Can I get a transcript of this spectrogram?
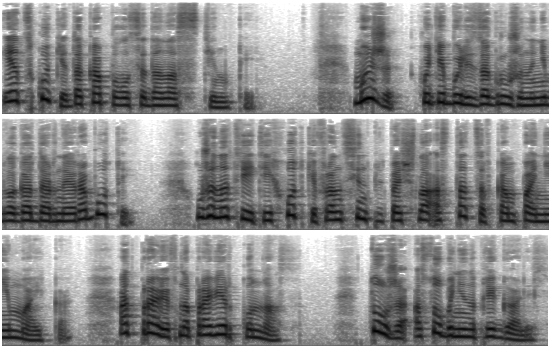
и от скуки докапывался до нас стенкой. Мы же, хоть и были загружены неблагодарной работой, уже на третьей ходке Франсин предпочла остаться в компании Майка, отправив на проверку нас. Тоже особо не напрягались.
